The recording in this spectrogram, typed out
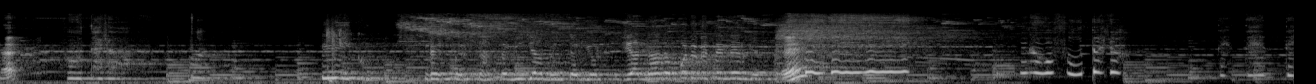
¿Eh? Futaro. Nico, despertaste mi llama interior. Ya nada puede detenerme. ¿Eh? No, Futaro. Detente.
